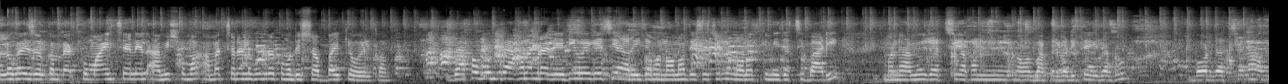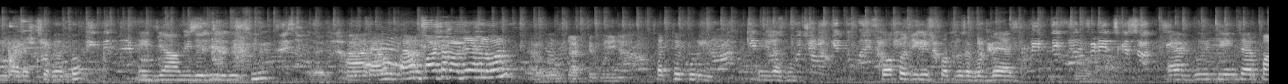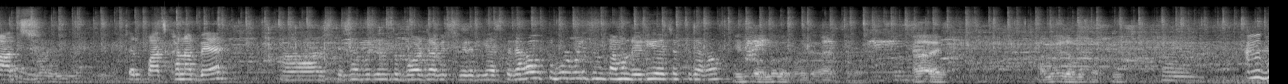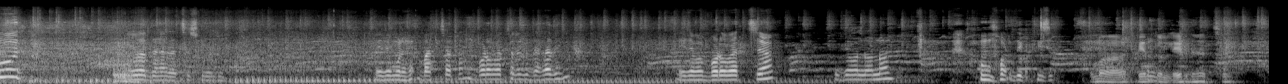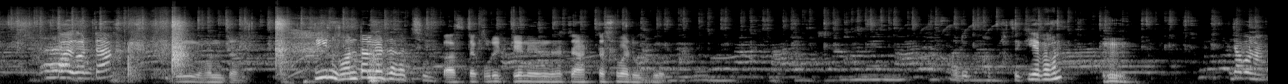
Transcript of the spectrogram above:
Hello guys welcome back to my channel. আমি সোমা, আমার চ্যানেলে বন্ধুরা, তোমাদের সবাইকে ওয়েলকাম। দেখো বন্ধুরা, এখন আমরা রেডি হয়ে গেছি, আর এই যে আমার ননদ এসেছিল, ননদকে নিয়ে যাচ্ছি বাড়ি। মানে আমিও যাচ্ছি এখন আমার বাপের বাড়িতে, এই দেখো, বর যাচ্ছে না, আমরা যাচ্ছি কত এই যে আমি রেডি হয়ে গেছি। আর এখন এখন কয়টা বাজে হলো বল? চারটে কুড়ি। এই দেখো, কত জিনিসপত্র, দেখো, ব্যাগ। এক, দুই, তিন, চার, পাঁচ। চার পাঁচখানা ব্যাগ। আর স্টেশন পর্যন্ত বর যাবে ছেড়ে দিয়ে আসতে। দেখাও একটু বল বলি তুমি কেমন রেডি হয়েছো একটু দেখাও আমি ভূত। এবার দেখা যাচ্ছে সবাই এই যে আমার বাচ্চাটা বড় বাচ্চাটাকে দেখা দিবি এই যে আমার বড় বাচ্চা এই যে আমার ননদ। বড় দেখতেছে। তোমার ট্রেন তো লেট দেখাচ্ছে। কয় ঘণ্টা? তিন ঘণ্টা। তিন ঘণ্টা লেট দেখাচ্ছে। পাঁচটা কুড়ি ট্রেন এনে দেখাচ্ছে আটটার সময় ঢুকবে। কি হবে এখন? যাব না।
